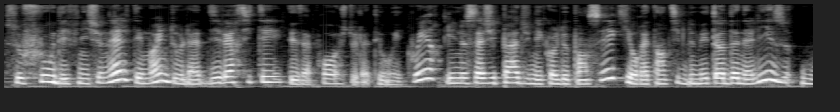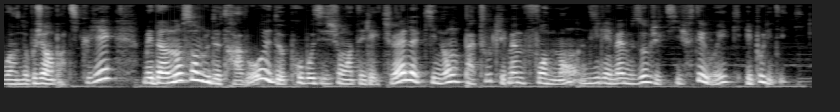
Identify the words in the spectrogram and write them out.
Ce flou définitionnel témoigne de la diversité des approches de la théorie queer. Il ne s'agit pas d'une école de pensée qui aurait un type de méthode d'analyse ou un objet en particulier, mais d'un ensemble de travaux et de propositions intellectuelles qui n'ont pas toutes les mêmes fondements ni les mêmes objectifs théoriques et politiques.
